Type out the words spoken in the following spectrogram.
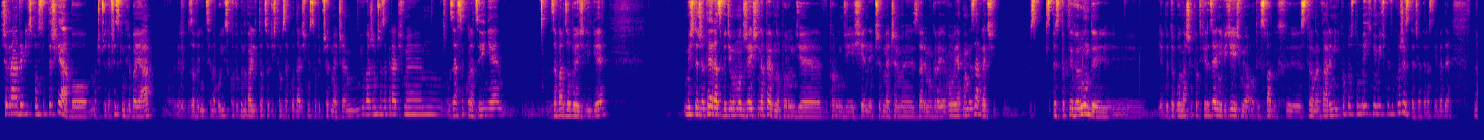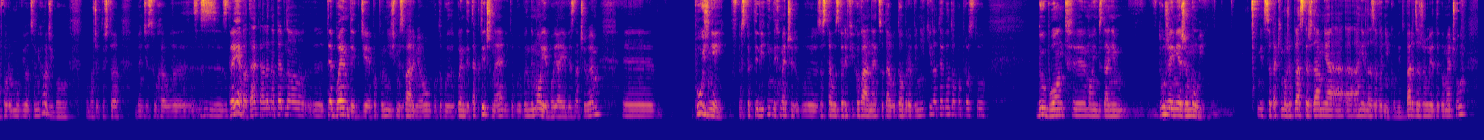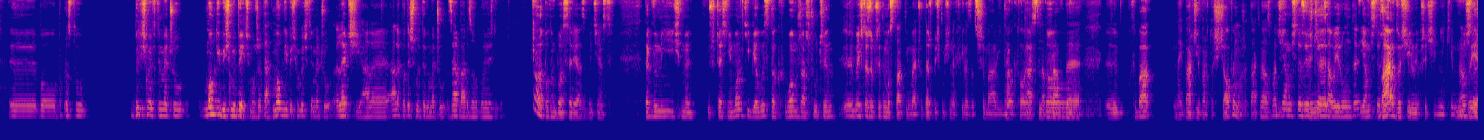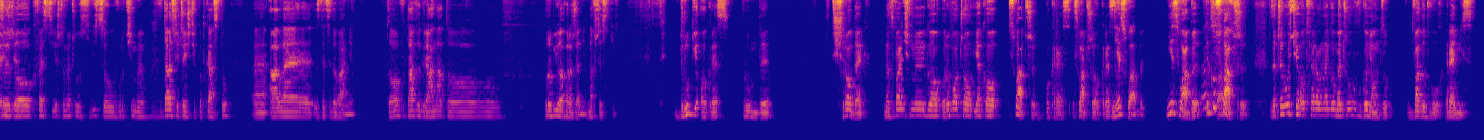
przegrałem w jakiś sposób też ja, bo znaczy przede wszystkim chyba ja. Y, Zawodnicy na boisku wykonywali to, co gdzieś tam zakładaliśmy sobie przed meczem i uważam, że zagraliśmy mm, za asekuracyjnie, mm, za bardzo bojaźliwie. Myślę, że teraz będziemy mądrzejsi na pewno po rundzie, po rundzie jesiennej przed meczem y, z Warmią Grajową, jak mamy zagrać z, z perspektywy rundy. y, Jakby to było nasze potwierdzenie, wiedzieliśmy o, o tych słabych y, stronach Warmii i po prostu my ich nie mieliśmy wykorzystać. Ja teraz nie będę na forum mówił o co mi chodzi, bo, bo może ktoś to będzie słuchał z, z, z Grajewa, tak? Ale na pewno te błędy, gdzie popełniliśmy z Warmią, bo to były błędy taktyczne i to były błędy moje, bo ja je wyznaczyłem, później w perspektywie innych meczy e, zostały zweryfikowane, co dało dobre wyniki, dlatego to po prostu był błąd, e, moim zdaniem, w dużej mierze mój. Więc to taki może plaskarz dla mnie, a, a, a nie dla zawodników. Więc bardzo żałuję tego meczu, yy, bo po prostu byliśmy w tym meczu, moglibyśmy być, może tak, moglibyśmy być w tym meczu lepsi, ale, ale podeszliśmy do tego meczu za bardzo bojaźliwie. Ale potem była seria zwycięstw. Tak wymieniliśmy już wcześniej Mąki, Białystok, Łomża, Szczuczyn. Y, Myślę, że przy tym ostatnim meczu też byśmy się na chwilę zatrzymali, bo Tak, to tak, jest to- naprawdę y, chyba najbardziej wartościowy, może tak nazwać? Ja myślę, że jeszcze- całej rundy. ja myślę, że- Bardzo silnym przeciwnikiem na Myślę, wyjeździe. że do kwestii jeszcze meczu z Wisłą wrócimy w dalszej części podcastu, e, ale zdecydowanie to ta wygrana to robiła wrażenie na wszystkich. Drugi okres rundy, środek, nazwaliśmy go roboczo jako słabszy okres, słabszy okres. Nie słaby. Nie słaby, Ale tylko słabszy. słabszy. Zaczęło się od feralnego meczu w Goniądzu 2 do 2, remis.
